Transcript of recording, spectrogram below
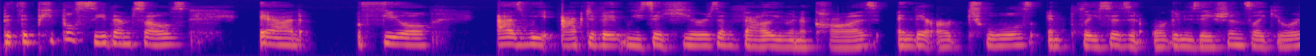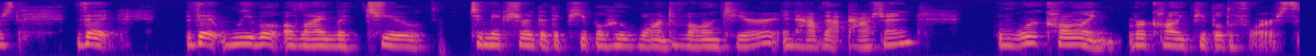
but the people see themselves and feel as we activate, we say, here's a value and a cause. And there are tools and places and organizations like yours that that we will align with to to make sure that the people who want to volunteer and have that passion, we're calling, we're calling people to force.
